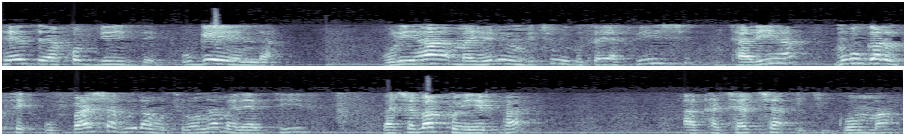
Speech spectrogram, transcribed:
Tese ya covid ugenda uriha amahera ibihumbi icumi gusa ya fishi utariha mugo ugarutse ufasha kugira ngo turonke amareactive baca bakwepa akacaca ikigoma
